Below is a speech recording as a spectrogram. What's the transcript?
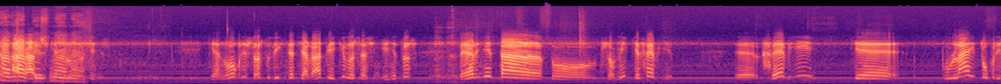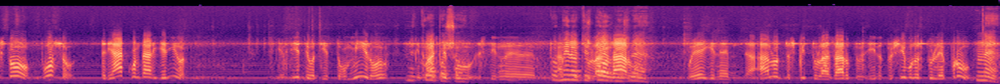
ε, Αγάπης, αγάπης και ναι, ναι. φιλοφροσύνης. Και ενώ ο Χριστός του δείχνει τέτοια αγάπη, εκείνος ασυγκίνητος παίρνει τα, το ψωμί και φεύγει. Ε, φεύγει και πουλάει το Χριστό πόσο, τριάκοντα αργυρίων. Σκεφτείτε ότι το μύρο, Μικρό θυμάστε ποσό. που στην ε, Το αυτή μύρο του της πόρνης, Λαζάρου, ναι. που έγινε, άλλο το σπίτι του Λαζάρου του, είναι το σύμβολος του λεπρού, Ναι.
